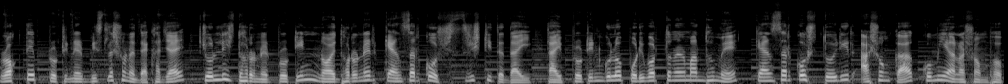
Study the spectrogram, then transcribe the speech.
রক্তে প্রোটিনের বিশ্লেষণে দেখা যায়, চল্লিশ ধরনের প্রোটিন নয় ধরনের ক্যান্সার কোষ সৃষ্টিতে দায়ী। তাই প্রোটিনগুলো পরিবর্তনের মাধ্যমে ক্যান্সার কোষ তৈরির আশঙ্কা কমিয়ে আনা সম্ভব।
